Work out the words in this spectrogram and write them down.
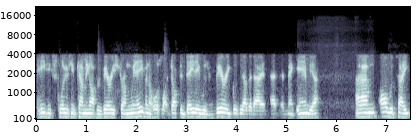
He's exclusive, coming off a very strong win. Even a horse like Dr. Didi was very good the other day at, at, at Mount Gambier. Um, I would say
